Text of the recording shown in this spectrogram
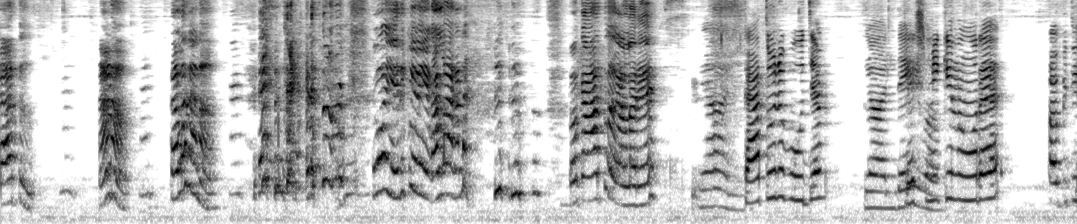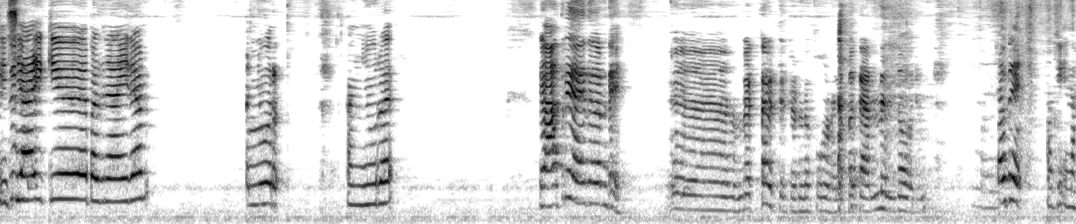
കാത്തു ആണോ? കള്ളനാണോ? ഓ എനിക്ക് കള്ളാകണ ഓ കാത്തു കള്ളരെ കാത്തുവിന് പൂജ്യം ലക്ഷ്മിക്ക് നൂറ് ഇഷായിക്ക് പതിനായിരം. അഞ്ഞൂറ്. അഞ്ഞൂറ്. രാത്രി ആയതുകൊണ്ടേ വെട്ടം ഇട്ടിട്ടുണ്ട് ഫോണിൽ ഇപ്പൊ കണ്ണെന്തോ ഒരു അതെ. ഓക്കെ എന്നാ.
